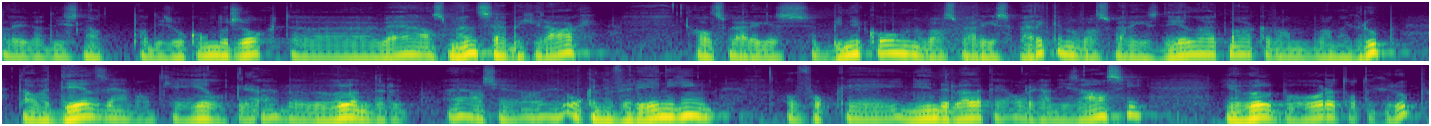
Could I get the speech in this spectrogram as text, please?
allee, dat, is, dat is ook onderzocht, uh, wij als mensen hebben graag, als we ergens binnenkomen of als we ergens werken of als we ergens deel uitmaken van, van een groep, dat we deel zijn van het geheel. Ja. We, we, willen er, als je, ook in een vereniging of ook eh, in eender welke organisatie, je wil behoren tot de groep,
